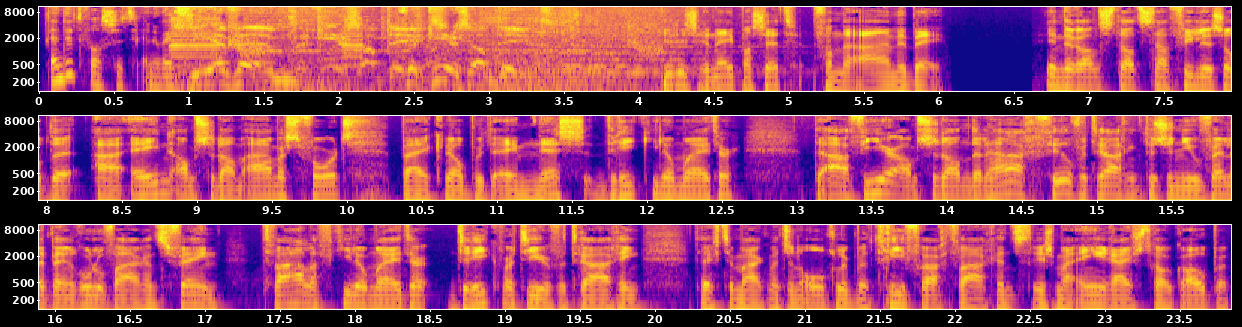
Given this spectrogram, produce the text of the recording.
En dit was het NOS. ZFM, verkeersupdate. verkeersupdate. Dit is René Passet van de ANWB. In de Randstad staan files op de A1 Amsterdam-Amersfoort. Bij knooppunt Eemnes 3 kilometer. De A4 Amsterdam-Den Haag. Veel vertraging tussen Nieuw-Vellep en Roelof 12 kilometer, drie kwartier vertraging. Het heeft te maken met een ongeluk met drie vrachtwagens. Er is maar één rijstrook open.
